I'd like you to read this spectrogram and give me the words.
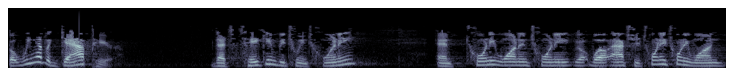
But we have a gap here that's taken between 20 and 21 and 20, well, actually 2021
